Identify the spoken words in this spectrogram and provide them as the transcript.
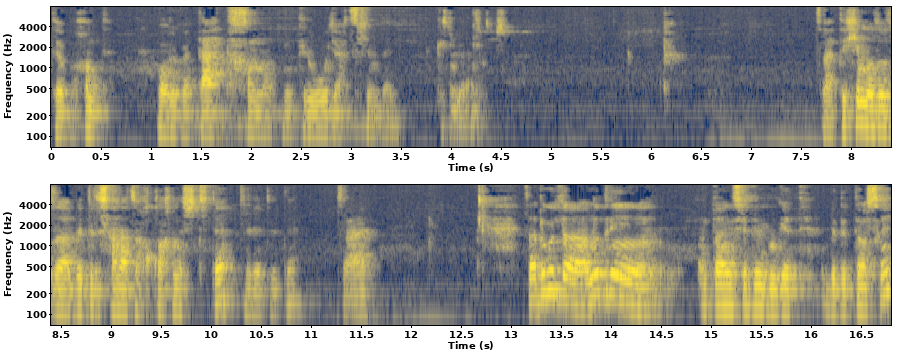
тэг буханд өөрийгөө даатгах нь тэр үйл явц юм байна гэж би ойлгож байна. За тэгэх юм бол бид нар санаа зовхгүй байх нь шүү дээ. Ирээдүйдээ. За. За тэгвэл өнөөдрийн одоо энэ сэдвийг ингээд бид дуусгая.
